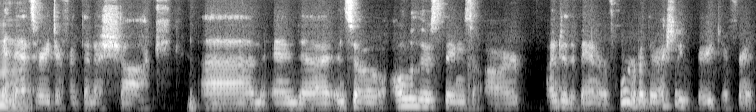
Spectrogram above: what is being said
Mhm. and that's very different than a shock, um, and uh, and so all of those things are under the banner of horror, but they're actually very different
